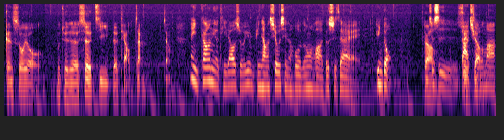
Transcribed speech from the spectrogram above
跟所有我觉得设计的挑战。这样那你刚刚你有提到说，因为平常休闲的活动的话，都是在运动，对啊，就是打球吗？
